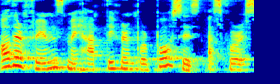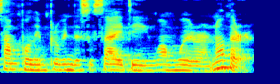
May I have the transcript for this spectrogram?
other firms may have different purposes, as for example improving the society in one way or another.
